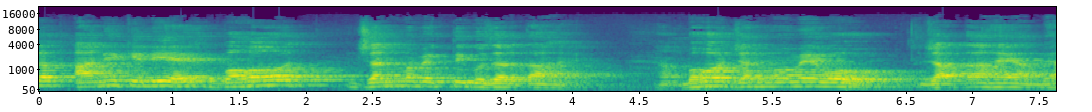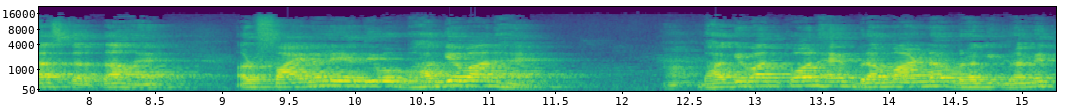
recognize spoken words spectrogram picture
तक आने के लिए बहुत जन्म व्यक्ति गुजरता है। हाँ, बहुत जन्मों में वो जाता है अभ्यास करता है और फाइनली यदि वो भाग्यवान है हाँ, भाग्यवान कौन है? ब्रह्मांड भ्रमित।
